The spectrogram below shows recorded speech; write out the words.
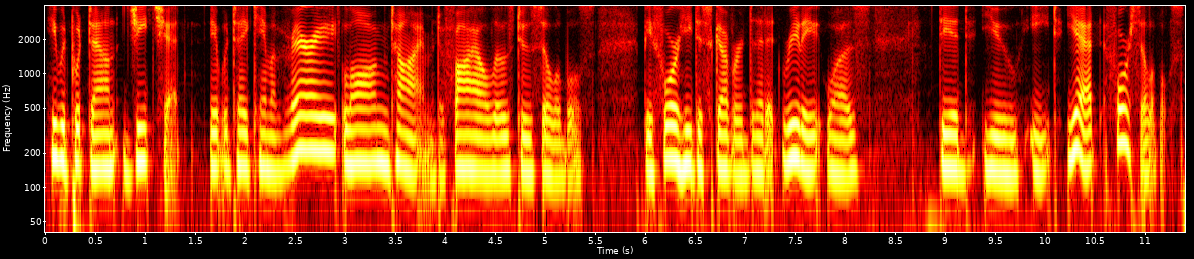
he would put down Jeetchet. It would take him a very long time to file those two syllables before he discovered that it really was Did you eat yet? Four syllables.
